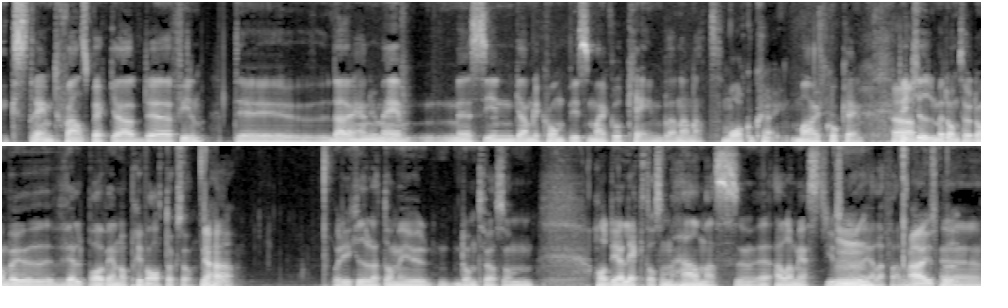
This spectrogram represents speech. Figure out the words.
Extremt stjärnspäckad eh, film. Det, där är han ju med med sin gamle kompis Michael Caine bland annat. Marco Kane. Michael Caine. Ja. Det är kul med dem två. De var ju väldigt bra vänner privat också. Jaha. Och det är kul att de är ju de två som har dialekter som härmas eh, allra mest just Mm. nu i alla fall. Ja, just nu. Eh,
